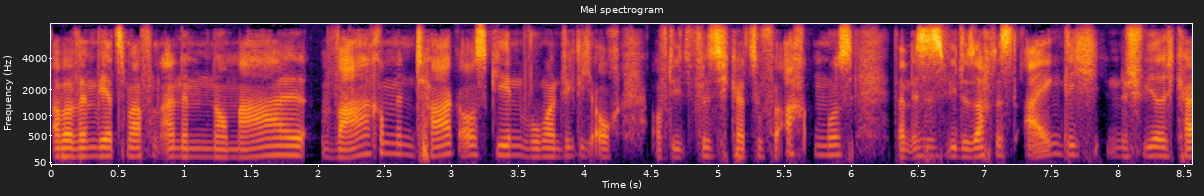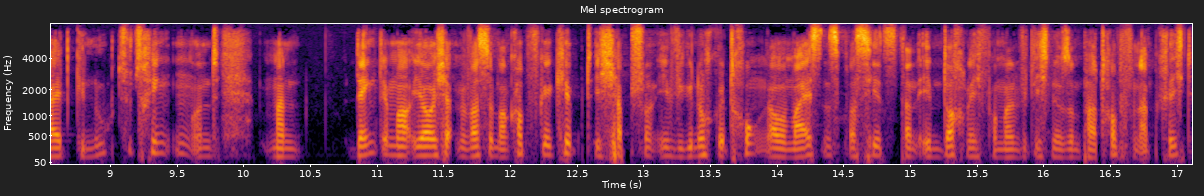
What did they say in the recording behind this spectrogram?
Aber wenn wir jetzt mal von einem normal warmen Tag ausgehen, wo man wirklich auch auf die Flüssigkeit zu verachten muss, dann ist es, wie du sagtest, eigentlich eine Schwierigkeit, genug zu trinken und man denkt immer, ja, ich habe mir was über den Kopf gekippt, ich habe schon irgendwie genug getrunken, aber meistens passiert es dann eben doch nicht, weil man wirklich nur so ein paar Tropfen abkriegt.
